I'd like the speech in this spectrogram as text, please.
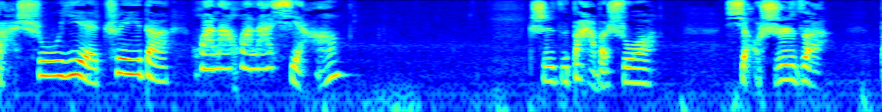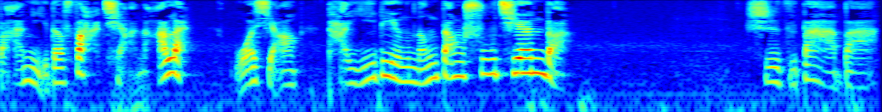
把书页吹得哗啦哗啦响。狮子爸爸说：“小狮子，把你的发卡拿来，我想。”他一定能当书签的。狮子爸爸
